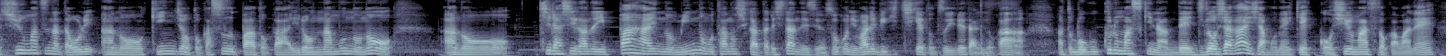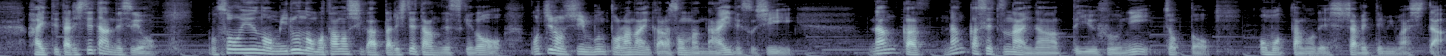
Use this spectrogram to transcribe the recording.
週末になったらおり、あの、近所とかスーパーとかいろんなものの、あの、チラシがね、いっぱい入るの見んのも楽しかったりしたんですよ。そこに割引チケットついてたりとか、あと僕車好きなんで、自動車会社もね、結構週末とかはね、入ってたりしてたんですよ。そういうのを見るのも楽しかったりしてたんですけど、もちろん新聞取らないからそんなんないですし、なんか、なんか切ないなっていうふうにちょっと思ったので喋ってみました。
